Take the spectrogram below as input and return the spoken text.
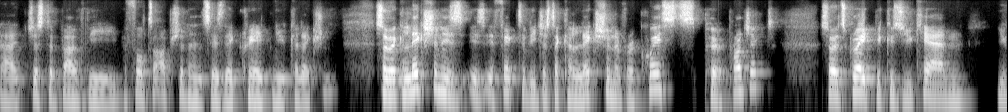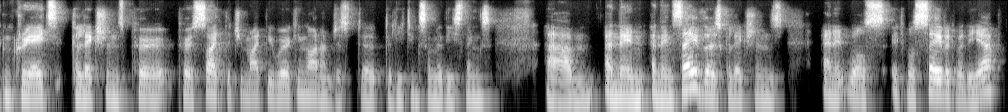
uh, just above the, the filter option, and it says they create new collection. So a collection is, is effectively just a collection of requests per project. So it's great because you can you can create collections per per site that you might be working on. I'm just uh, deleting some of these things, um, and then and then save those collections, and it will it will save it with the app.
